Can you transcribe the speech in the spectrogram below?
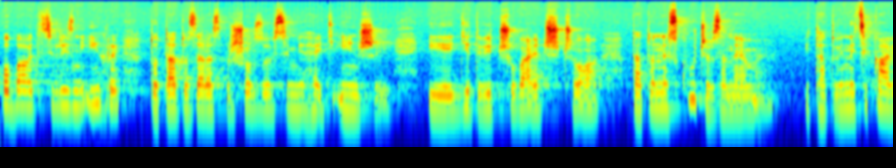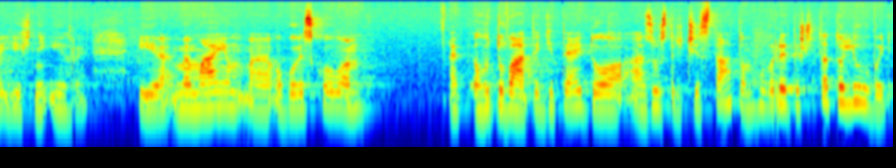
побавитися в різні ігри, то тато зараз прийшов зовсім геть інший. І діти відчувають, що тато не скучив за ними, і татові не цікаві їхні ігри. І ми маємо е, обов'язково готувати дітей до е, зустрічі з татом, говорити, що тато любить,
